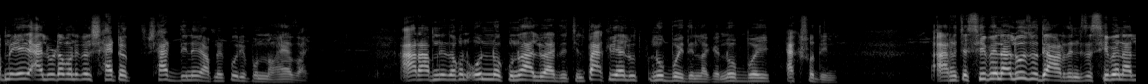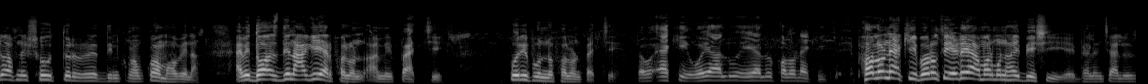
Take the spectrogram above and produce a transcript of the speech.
আপনি এই আলুটা মনে করেন ষাট ষাট দিনে আপনার পরিপূর্ণ হয়ে যায়। আর আপনি যখন অন্য কোনো আলু আর দিচ্ছেন পাকড়ি আলু নব্বই দিন লাগে নব্বই একশো দিন। আর হচ্ছে সিভেন আলু যদি আট দিন সিভেন আলু আপনি সত্তরের দিন কম কম হবে না। আমি দশ দিন আগে আর ফলন আমি পাচ্ছি পরিপূর্ণ ফলন পাচ্ছি। তো একই ওই আলু এই আলুর ফলন একই? ফলন একই বরং এটাই আমার মনে হয় বেশি এই ভ্যালেন্স আলুর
